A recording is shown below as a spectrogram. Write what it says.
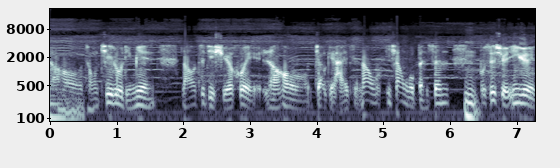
然后从记录里面，然后自己学会，然后教给孩子。那我你像我本身，嗯，不是学音乐。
